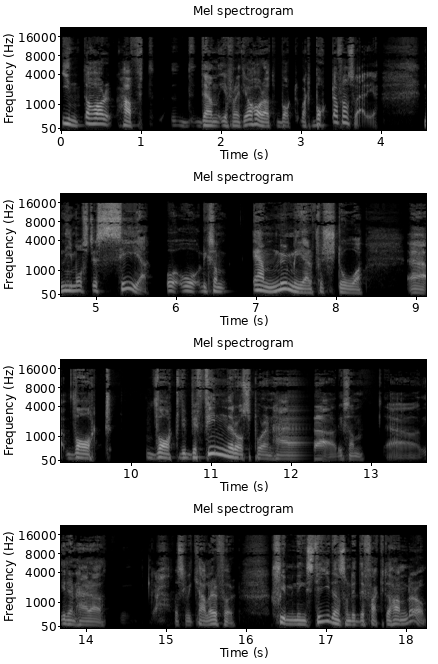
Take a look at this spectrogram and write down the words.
inte har haft den erfarenhet jag har att bort, varit borta från Sverige. Ni måste se och, och liksom ännu mer förstå eh, vart, vart vi befinner oss på den här, eh, liksom, eh, i den här, eh, vad ska vi kalla det för, skymningstiden som det de facto handlar om.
